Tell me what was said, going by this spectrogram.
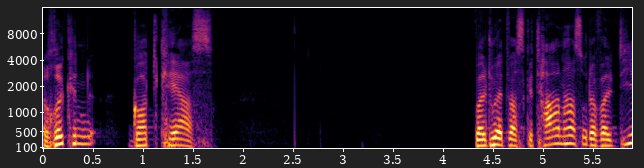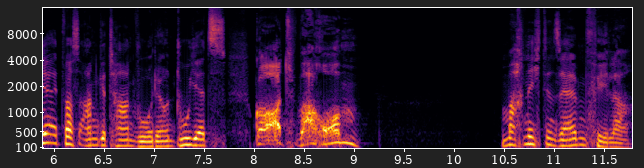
Rücken Gott kehrst. Weil du etwas getan hast oder weil dir etwas angetan wurde und du jetzt, Gott, warum? Mach nicht denselben Fehler.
